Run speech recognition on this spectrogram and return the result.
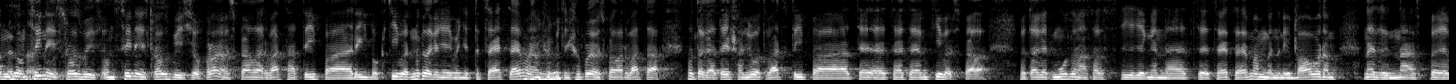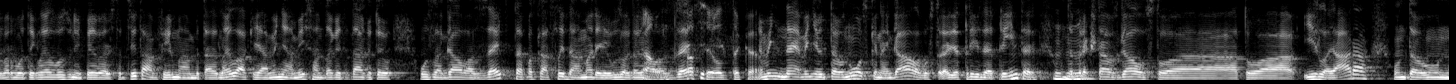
Un, un. Sinīs Krosbīs, un Sinīs Krosbīs joprojām spēlē ar vecā tipa Rīboka ķiveri. Nu, tagad ja viņa ir CCM, mm -hmm. bet viņš joprojām spēlē ar vecā, nu, tagad tiešām ļoti veca tipa CCM ķiveri spēlē. Jo tagad mūsdienās tas gan CCM, gan arī Baueram, nezinu, pie- varbūt tik lielu uzmanību pievērst citām firmām, bet tādām lielākajām viņām visām tagad ir tā, ka tu uzliek galvā zeķi, tāpat kā slidām arī uzliek galvā zeķi. Viņi, nē, viņi tev noskanē galvu uz 3D printeri, un Mhm. tad priekš tavas galvas to, to izlaiž ārā. Un, tev, un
